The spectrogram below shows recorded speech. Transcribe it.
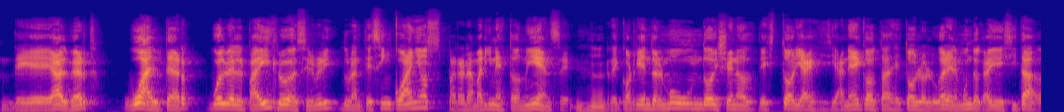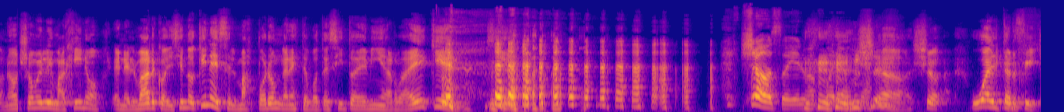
de Albert, Walter, vuelve al país luego de servir durante cinco años para la Marina estadounidense, recorriendo el mundo y lleno de historias y anécdotas de todos los lugares del mundo que había visitado, ¿no? Yo me lo imagino en el barco diciendo, ¿quién es el más poronga en este botecito de mierda, eh? ¿Quién? Yo soy el más poronga. yo, yo, Walter Fish.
